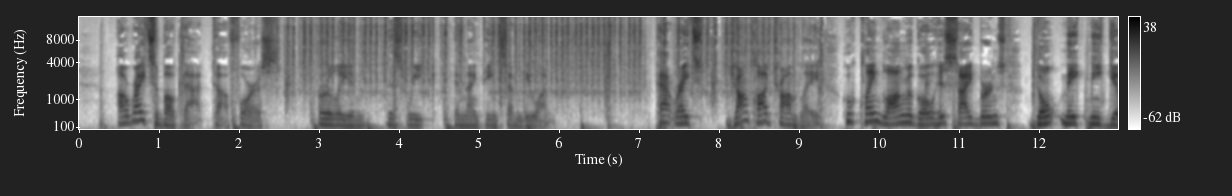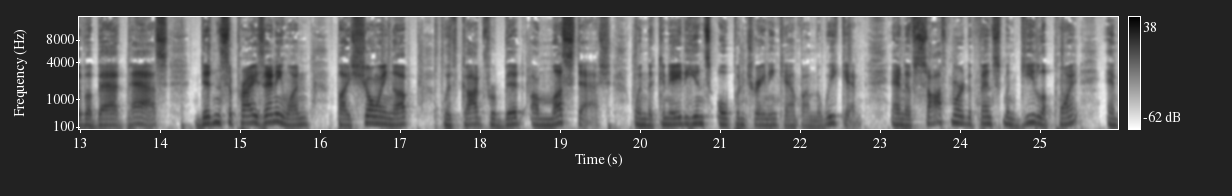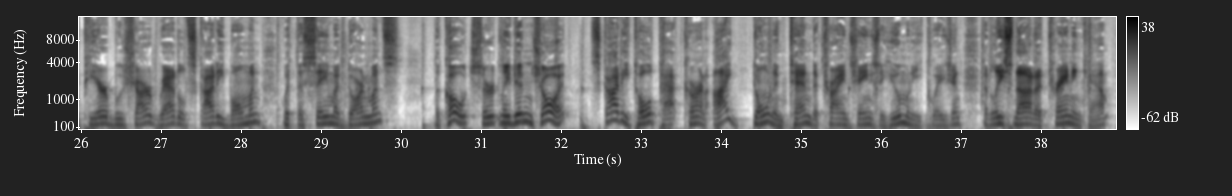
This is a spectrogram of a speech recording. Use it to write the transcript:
uh, writes about that uh, for us early in this week in 1971. Pat writes Jean Claude Tremblay, who claimed long ago his sideburns don't make me give a bad pass, didn't surprise anyone by showing up with, God forbid, a mustache when the Canadiens opened training camp on the weekend. And if sophomore defenseman Guy Lapointe and Pierre Bouchard rattled Scotty Bowman with the same adornments, the coach certainly didn't show it. Scotty told Pat Curran, I don't intend to try and change the human equation, at least not at training camp.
